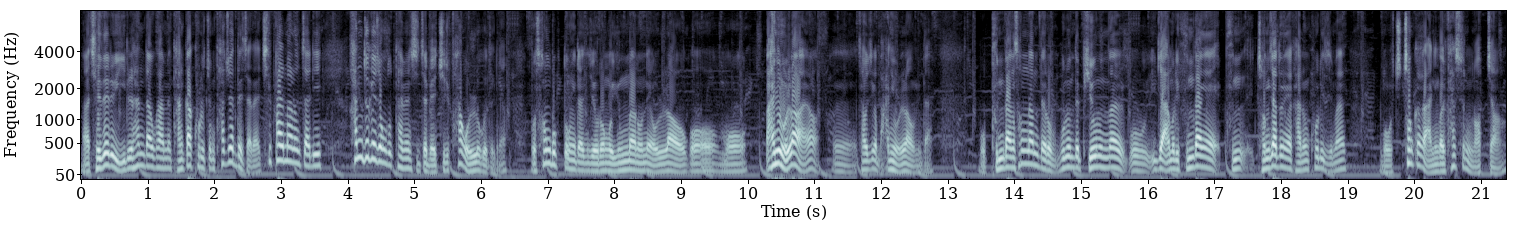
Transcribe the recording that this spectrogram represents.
아, 제대로 일을 한다고 하면 단가 콜을 좀 타줘야 되잖아요. 7, 8만 원짜리 한두 개 정도 타면 진짜 매출이 확 오르거든요. 뭐 성북동이라든지 이런 거 6만 원에 올라오고 뭐 많이 올라와요. 음, 저지가 많이 올라옵니다. 뭐 분당 성남대로 그런데 비 오는 날 뭐 이게 아무리 분당에 분 정자동에 가는 콜이지만 뭐 추천가가 아닌 걸 탈 수는 없죠.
